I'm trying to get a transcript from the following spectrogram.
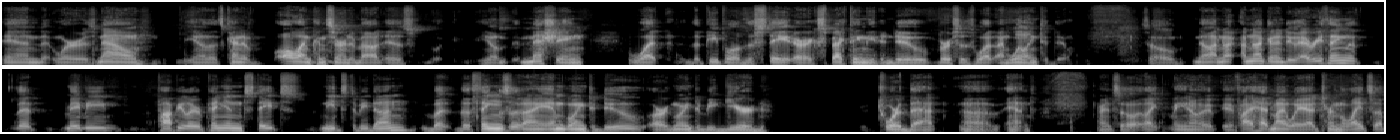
And whereas now, you know, that's kind of all I'm concerned about is, you know, meshing what the people of the state are expecting me to do versus what I'm willing to do. So no, I'm not. I'm not going to do everything that that maybe popular opinion states needs to be done, but the things that I am going to do are going to be geared toward that uh, end. Right. So, like, you know, if, if I had my way, I'd turn the lights up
